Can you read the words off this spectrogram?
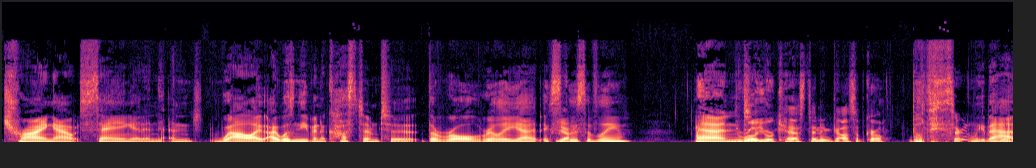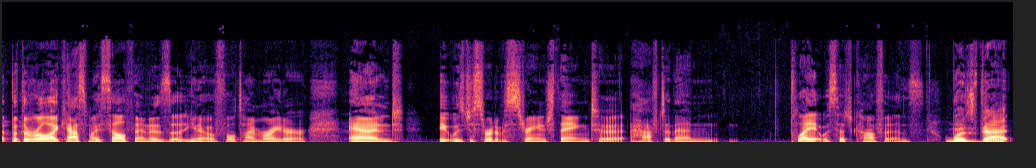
trying out saying it and and while I, I wasn't even accustomed to the role really yet exclusively and the role you were cast in in Gossip Girl? well certainly that but the role i cast myself in is a you know a full-time writer and it was just sort of a strange thing to have to then play it with such confidence Was that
